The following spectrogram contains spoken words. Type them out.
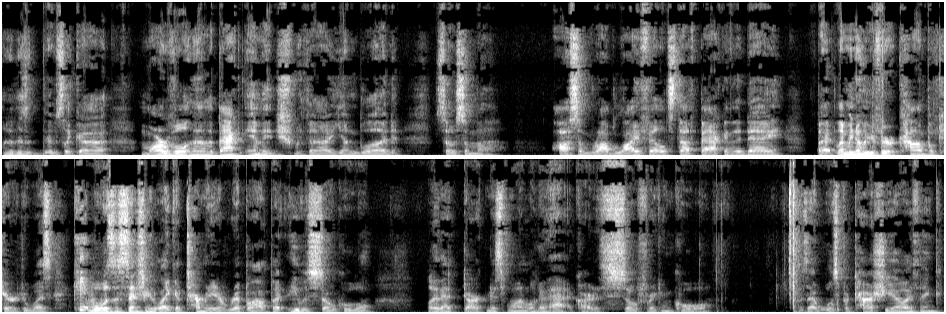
Look at this. It was like a Marvel and then the back image with uh, Youngblood. So some uh, awesome Rob Liefeld stuff back in the day. But let me know who your favorite comic book character was. Cable was essentially like a Terminator ripoff, but he was so cool. Look at that Darkness one. Look at that card. It's so freaking cool. Was that Whilce Portacio, I think?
